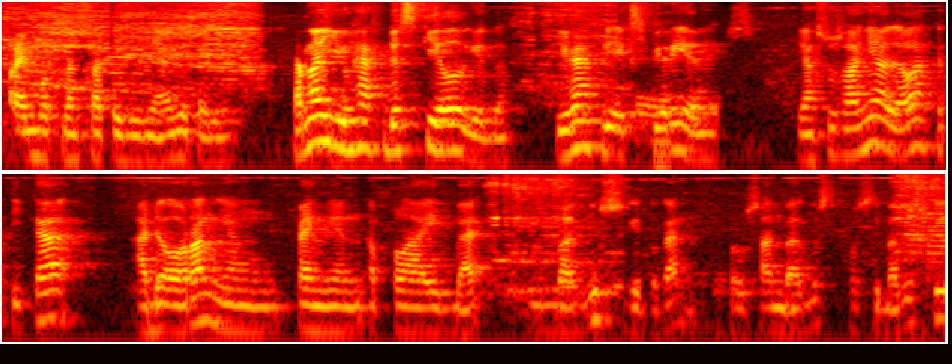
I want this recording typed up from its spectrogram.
framework dan strateginya aja tadi. Karena you have the skill gitu, you have the experience. Yang susahnya adalah ketika ada orang yang pengen apply bagus gitu kan, perusahaan bagus, posisi bagus, sih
